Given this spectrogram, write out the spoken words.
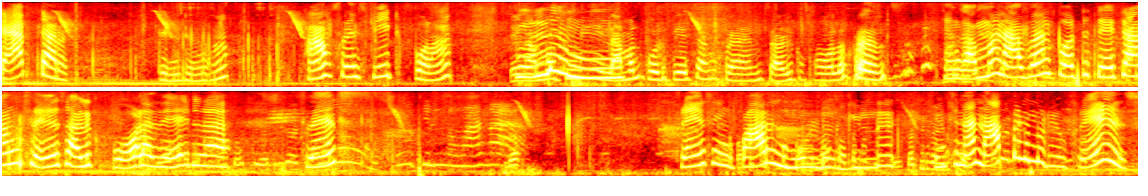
டேப் தரேன் வீட்டுக்கு போகலாம் எங்க அம்மா துணி லெமன் போட்டு தேய்ச்சாங்க ஃப்ரெண்ட்ஸ் அழுக்கு போல ஃப்ரெண்ட்ஸ் எங்கள் அம்மா நவல் போட்டு தேய்ச்சாங்க ஃப்ரெண்ட்ஸ் அழுக்கு போடவே இல்லை. ஃப்ரெண்ட்ஸ் ஃப்ரெண்ட்ஸ் இங்கே பாருங்க முள்ளு கில்லு இருந்துச்சுன்னா நான் பண்ண முடியும் ஃப்ரெண்ட்ஸ்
